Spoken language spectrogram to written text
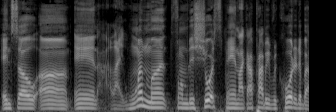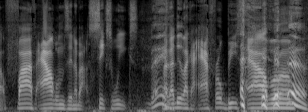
and so, um, and like one month from this short span, like I probably recorded about five albums in about six weeks. Damn. Like I did like an Afrobeats album.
